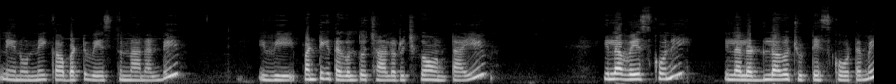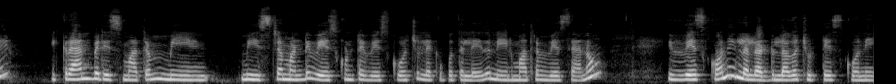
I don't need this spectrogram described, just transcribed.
నేను ఉన్నాయి కాబట్టి వేస్తున్నానండి. ఇవి పంటికి తగులుతో చాలా రుచిగా ఉంటాయి. ఇలా వేసుకొని ఇలా లడ్డులాగా చుట్టేసుకోవటమే. ఈ క్రాన్బెర్రీస్ మాత్రం మీ మీ ఇష్టం అండి. వేసుకుంటే వేసుకోవచ్చు లేకపోతే లేదు. నేను మాత్రం వేసాను ఇవి వేసుకొని ఇలా లడ్డులాగా చుట్టేసుకొని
